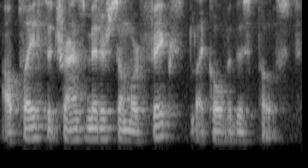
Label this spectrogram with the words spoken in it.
I'll place the transmitter somewhere fixed, like over this post.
